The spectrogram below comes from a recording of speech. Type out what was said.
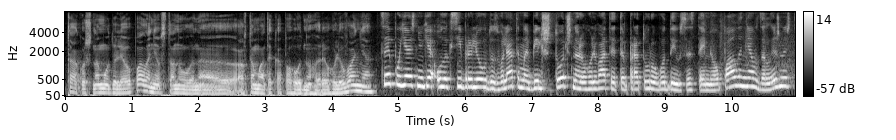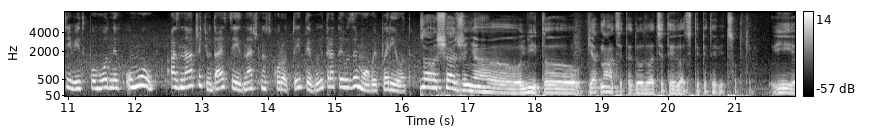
Також на модулі опалення встановлена е, автоматика погодного регулювання. Це пояснює Олексій Брильов, дозволятиме більш точно регулювати температуру води в системі опалення в залежності від погодних умов, а значить, вдасться і значно скоротити витрати в зимовий період. Заощадження е, від е, 15 до 20-25%. І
